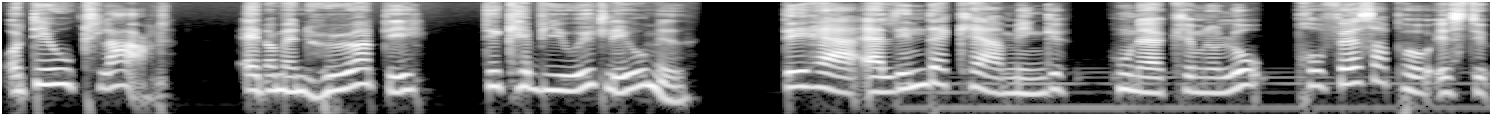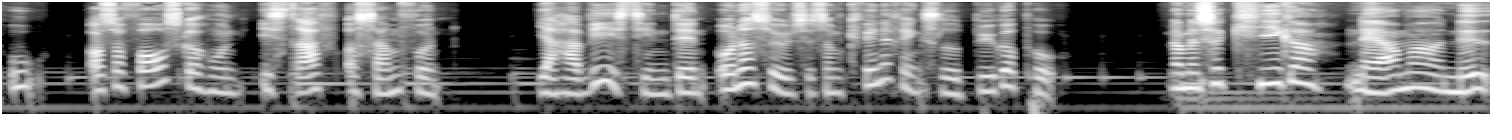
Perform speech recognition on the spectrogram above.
Og det er jo klart, at når man hører det, det kan vi jo ikke leve med. Det her er Linda Kær Minke. Hun er kriminolog, professor på SDU, og så forsker hun i straf og samfund. Jeg har vist hende den undersøgelse, som kvindefængslet bygger på. Når man så kigger nærmere ned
